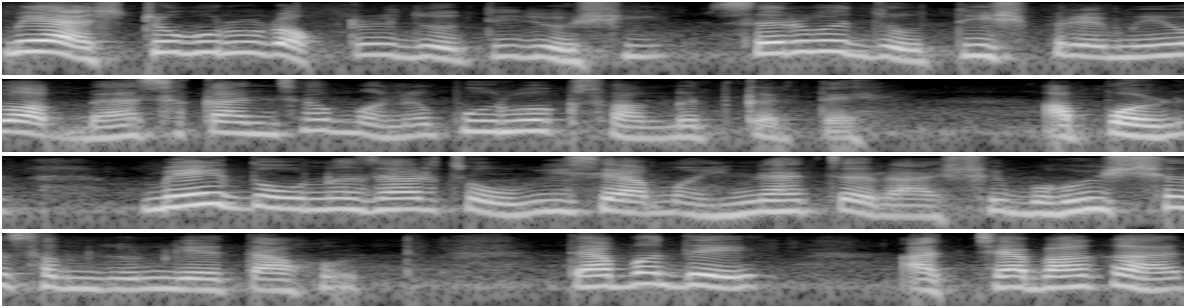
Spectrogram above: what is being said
मी अष्टगुरु डॉक्टर ज्योती जोशी सर्व ज्योतिषप्रेमी व अभ्यासकांचं मनपूर्वक स्वागत करते. आपण मे दोन हजार चोवीस या महिन्याचं राशी भविष्य समजून घेत आहोत. त्यामध्ये आजच्या भागात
